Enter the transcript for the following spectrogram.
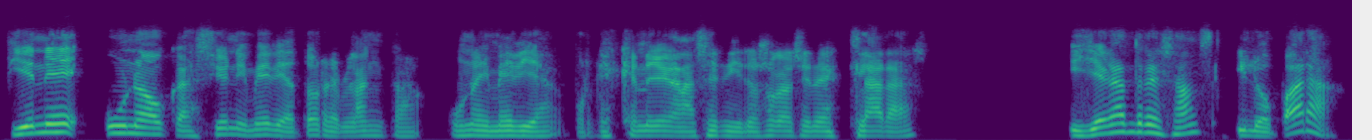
tiene una ocasión y media Torreblanca, una y media, porque es que no llegan a ser ni dos ocasiones claras, y llega Andrés Sanz y lo para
